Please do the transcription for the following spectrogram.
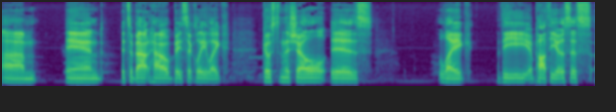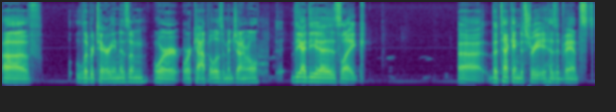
Um, and it's about how basically like Ghost in the Shell is like the apotheosis of libertarianism or or capitalism in general. The idea is like uh, the tech industry has advanced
